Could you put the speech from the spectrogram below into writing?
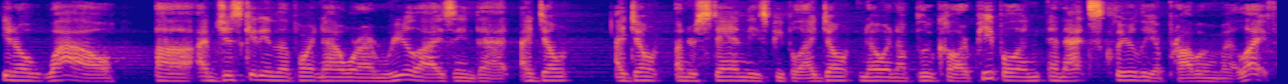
you know, wow uh, I'm just getting to the point now where I'm realizing that I don't I don't understand these people. I don't know enough blue collar people, and and that's clearly a problem in my life.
